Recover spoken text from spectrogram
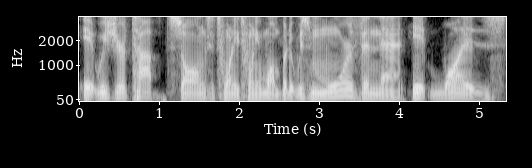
It was your top songs of 2021, but it was more than that. It was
